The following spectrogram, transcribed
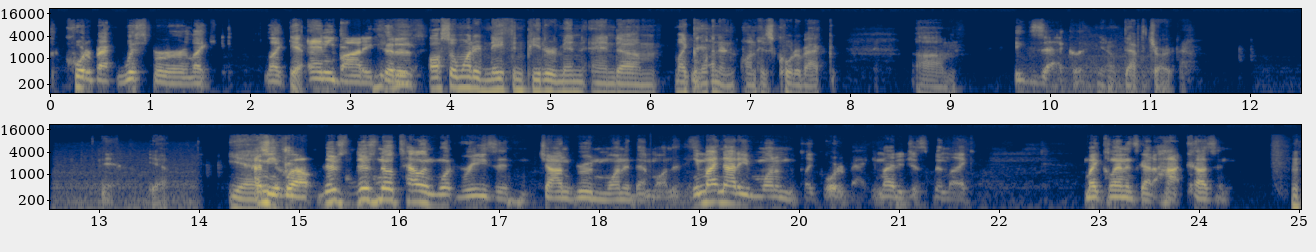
the quarterback whisperer, like like Yeah. anybody could have. also wanted nathan peterman and um mike glennon on his quarterback um Exactly. you know depth chart Yeah. yeah yeah I mean, well, there's there's no telling what reason Jon Gruden wanted them on it. He might not even want him to play quarterback. He might have just been like, Mike Glennon's got a hot cousin.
